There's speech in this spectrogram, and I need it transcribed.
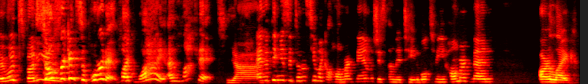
And what's funny so is- freaking supportive. Like, why? I love it. yeah. And the thing is, it doesn't seem like a Hallmark man, which is unattainable to me. Hallmark men are like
